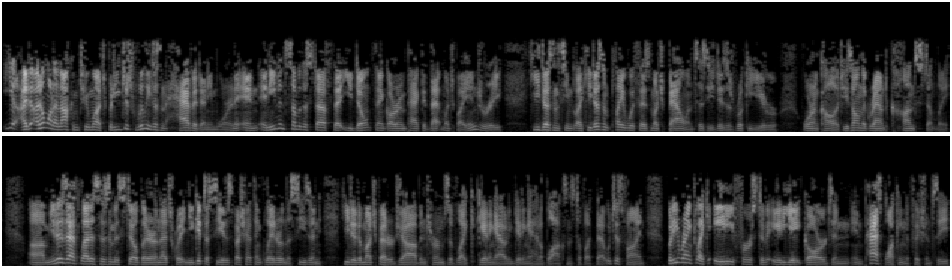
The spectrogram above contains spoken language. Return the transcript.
yeah, I, I don't want to knock him too much, but he just really doesn't have it anymore. And, and and even some of the stuff that you don't think are impacted that much by injury, he doesn't seem like he doesn't play with as much balance as he did his rookie year or in college. He's on the ground constantly. Um, you know, his athleticism is still there, and that's great. And you get to see it, especially I think later in the season, he did a much better job in terms of like getting out and getting ahead of blocks and stuff like that, which is fine. But he ranked like 81st of 88 guards in in pass blocking efficiency,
